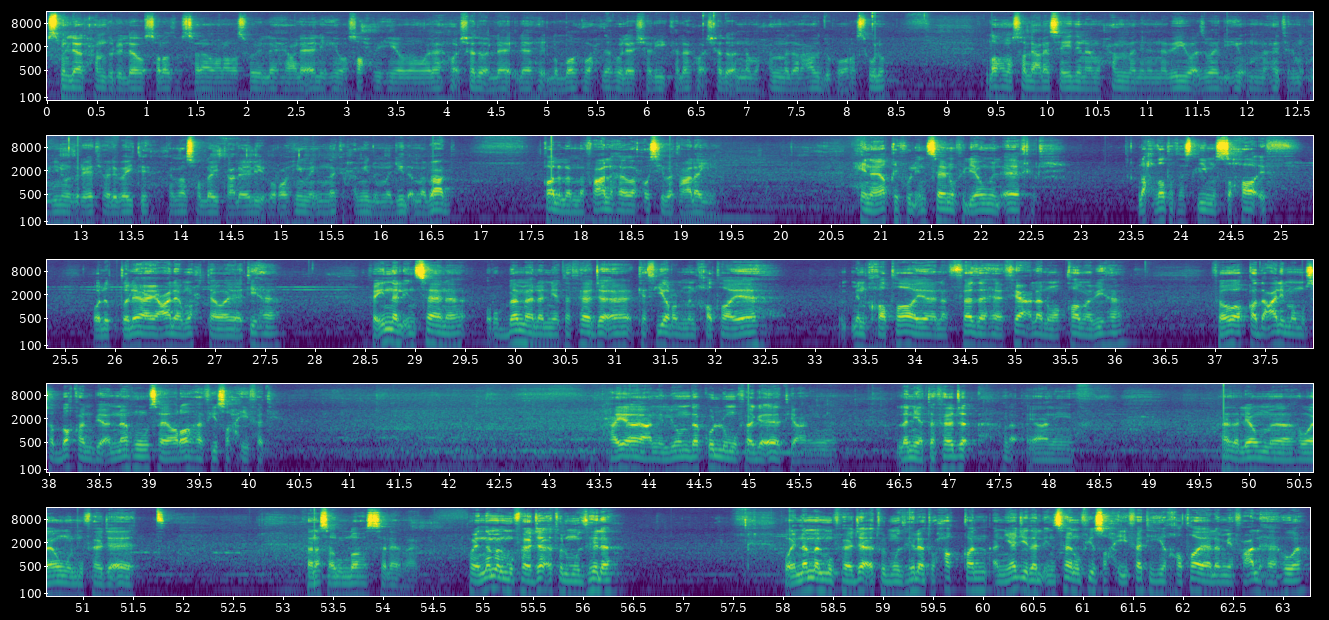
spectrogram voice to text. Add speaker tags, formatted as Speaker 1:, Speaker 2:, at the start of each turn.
Speaker 1: بسم الله الحمد لله والصلاة والسلام على رسول الله وعلى آله وصحبه ومن والاه وأشهد أن لا إله إلا الله وحده لا شريك له وأشهد أن محمدا عبده ورسوله. اللهم صل على سيدنا محمد النبي وأزواجه أمهات المؤمنين وذريته وآل بيته كما صليت على آل إبراهيم إنك حميد مجيد أما بعد. قال لم نفعلها وحسبت علينا. حين يقف الإنسان في اليوم الآخر لحظة تسليم الصحائف والإطلاع على محتوياتها فإن الإنسان ربما لن يتفاجأ كثيرا من خطاياه من خطايا نفذها فعلا وقام بها فهو قد علم مسبقا بأنه سيراها في صحيفته. الحقيقة يعني اليوم ده كله مفاجآت يعني لن يتفاجأ لا يعني هذا اليوم هو يوم المفاجآت. فنسأل الله السلامة. وإنما المفاجأة المذهلة وإنما المفاجأة المذهلة حقا أن يجد الإنسان في صحيفته خطايا لم يفعلها هو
